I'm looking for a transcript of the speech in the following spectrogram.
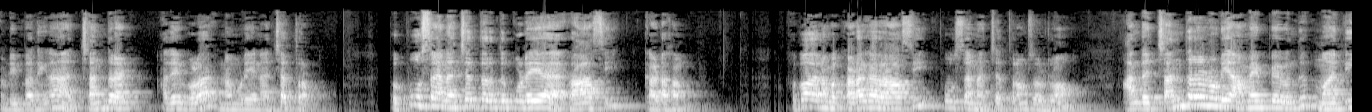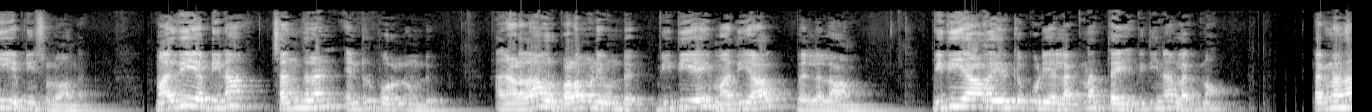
அப்படின்னு பாத்தீங்கன்னா சந்திரன் அதே போல நம்முடைய நட்சத்திரம். இப்ப பூச நட்சத்திரத்துக்குடைய ராசி கடகம். அப்ப நம்ம கடக ராசி பூச நட்சத்திரம் சொல்றோம். அந்த சந்திரனுடைய அமைப்பை வந்து மதி அப்படின்னு சொல்லுவாங்க. மதி அப்படின்னா சந்திரன் என்று பொருள் உண்டு. அதனாலதான் ஒரு பழமொழி உண்டு. விதியை மதியால் வெல்லலாம். விதியாக இருக்கக்கூடிய லக்னத்தை விதினா லக்னம். லக்னம்னா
